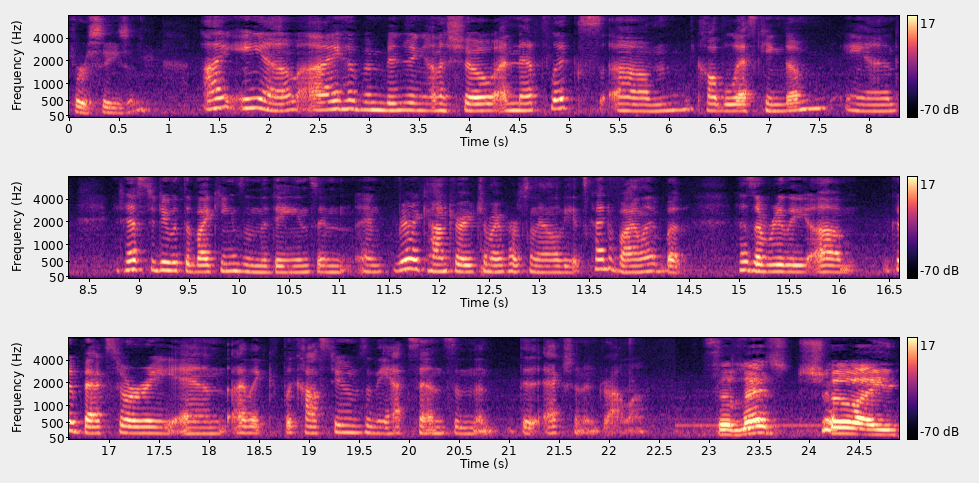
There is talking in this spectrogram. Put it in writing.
first season. I am. I have been binging on a show on Netflix um, called The Last Kingdom, and it has to do with the Vikings and the Danes, and, and very contrary to my personality. It's kind of violent, but has a really um, good backstory, and I like the costumes and the accents and the, the action and drama. The last show I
